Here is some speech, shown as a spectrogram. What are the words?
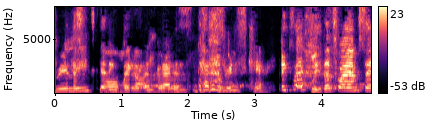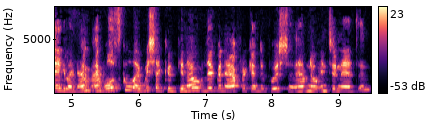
really? it's getting oh better God. and better That is, that is really scary. Exactly that's why i'm saying like I'm, I'm old school i wish i could you know live in africa in the bush and have no internet and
